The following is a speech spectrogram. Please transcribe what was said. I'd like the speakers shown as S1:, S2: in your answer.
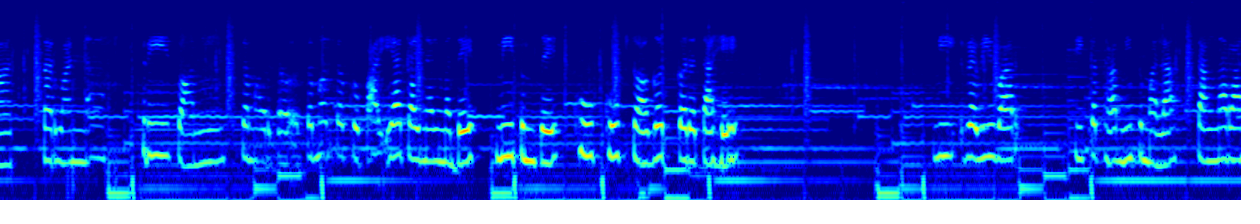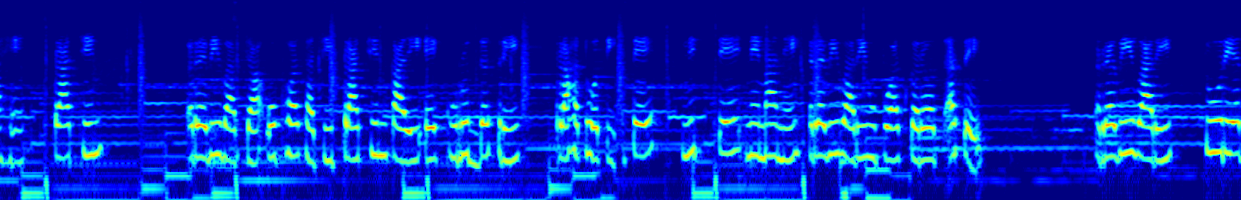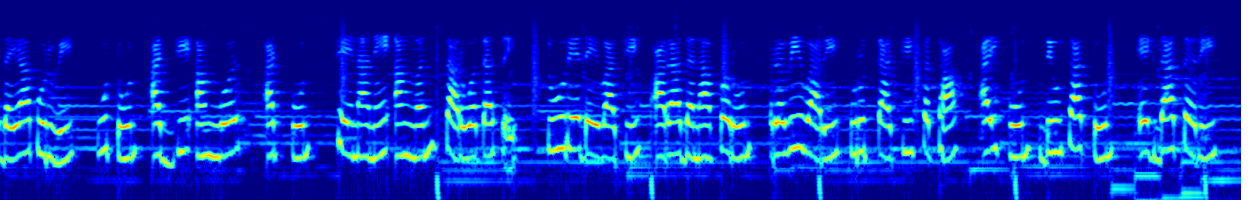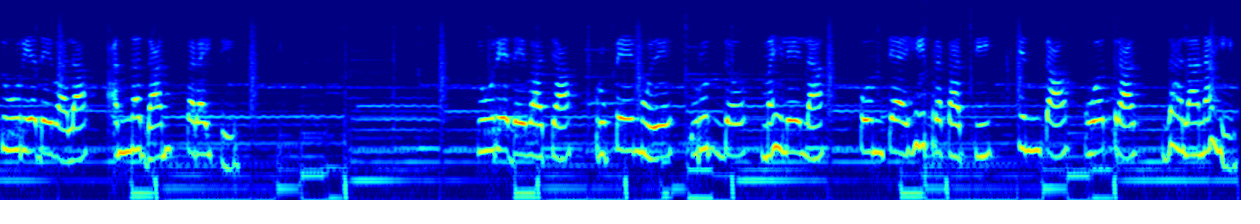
S1: नमस्कार सर्वांना. श्री स्वामी समर्थ समर्थ कृपा या चॅनलमध्ये मी तुमचे खूप खूप स्वागत करत आहे. मी रविवारची कथा मी तुम्हाला सांगणार आहे. प्राचीन रविवारच्या उपवासाची प्राचीन काळी एक वृद्ध स्त्री राहत होती. ते नित्य नेमाने रविवारी उपवास करत असे. रविवारी सूर्योदयापूर्वी उठून आजी आंघोळ आटपून शेणाने अंगण सारवत असे. सूर्यदेवाची आराधना करून रविवारी वृत्ताची कथा ऐकून दिवसातून एकदा तरी सूर्यदेवाला अन्नदान करायची. सूर्यदेवाच्या कृपेमुळे वृद्ध महिलेला कोणत्याही प्रकारची चिंता व त्रास झाला नाही.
